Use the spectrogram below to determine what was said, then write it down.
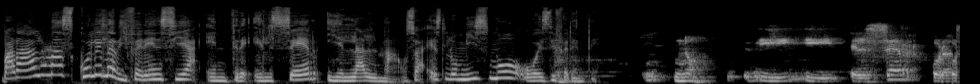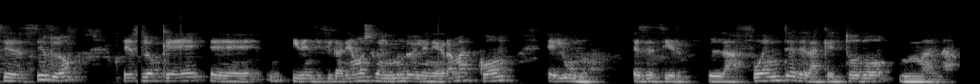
para almas, ¿cuál es la diferencia entre el ser y el alma? O sea, ¿es lo mismo o es diferente? No. Y, el ser, por así decirlo, es lo que eh, identificaríamos en el mundo del enneagrama con el uno, es decir, la fuente de la que todo mana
